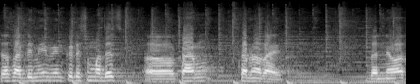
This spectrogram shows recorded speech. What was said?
त्यासाठी मी व्यंकटेशमध्येच काम करणार आहे. धन्यवाद.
